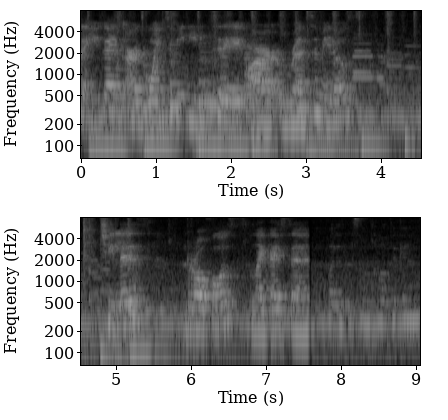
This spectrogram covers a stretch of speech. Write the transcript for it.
That you guys are going to be needing today are red tomatoes, chiles rojos, like I said. What is this one called again?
